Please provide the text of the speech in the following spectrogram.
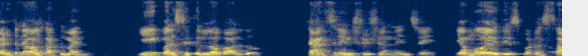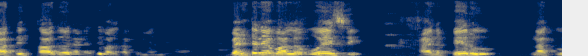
వెంటనే వాళ్ళకి అర్థమైంది. ఈ పరిస్థితుల్లో వాళ్ళు క్యాన్సర్ ఇన్స్టిట్యూషన్ నుంచి ఎంఓఏ తీసుకోవడం సాధ్యం కాదు అని అనేది వాళ్ళకి అర్థమైంది. వెంటనే వాళ్ళ ఓఎస్డి ఆయన పేరు నాకు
